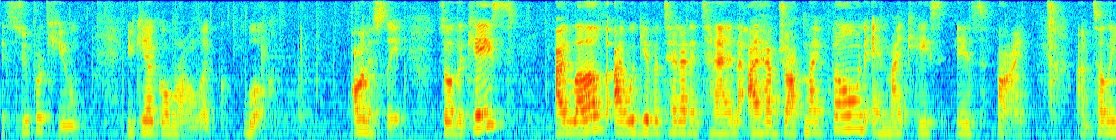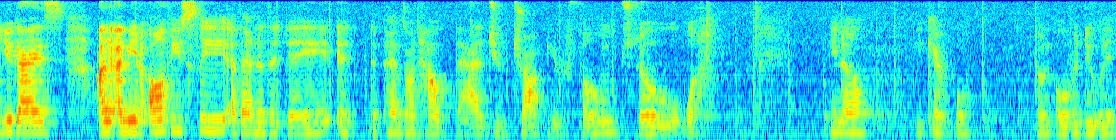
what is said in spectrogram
It's super cute. You can't go wrong. Like, look. Honestly. So the case, I love. I would give a 10 out of 10. I have dropped my phone and my case is fine. I'm telling you guys. I, I mean, obviously, at the end of the day, it depends on how bad you drop your phone. So, you know, be careful. Don't overdo it.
